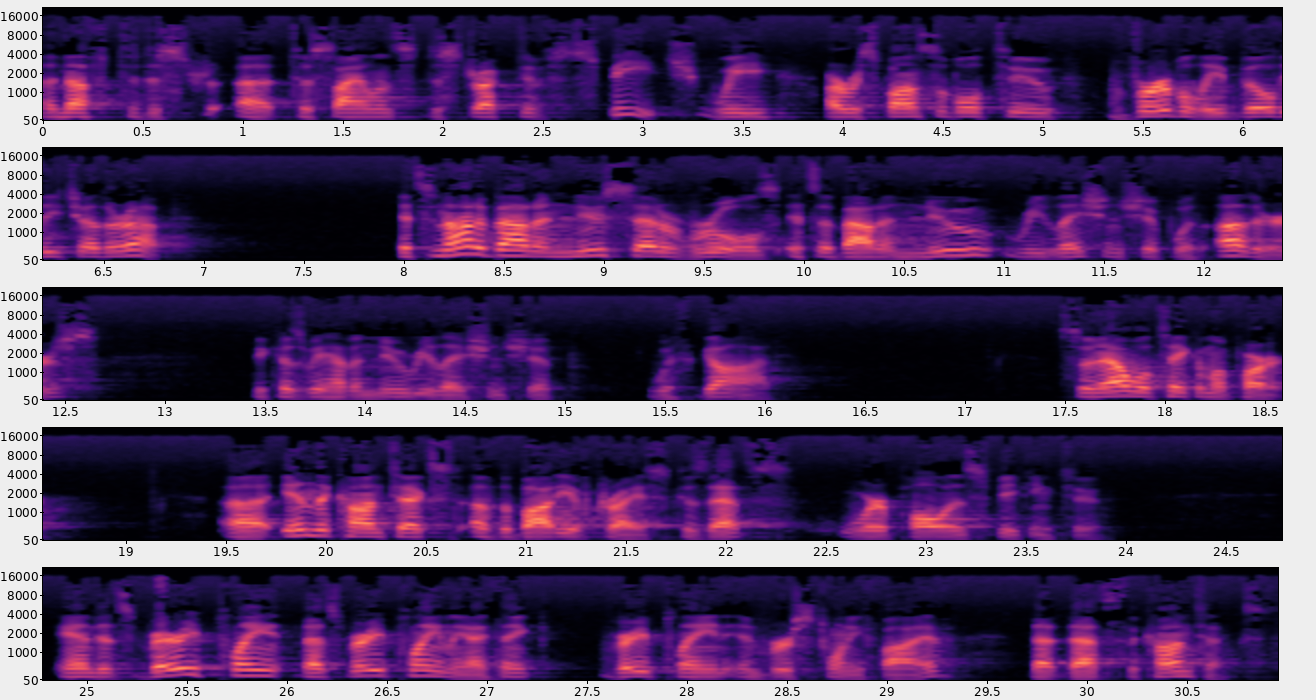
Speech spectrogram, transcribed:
enough to, dist- uh, to silence destructive speech. We are responsible to verbally build each other up. It's not about a new set of rules, it's about a new relationship with others because we have a new relationship with God. So now we'll take them apart. Uh, in the context of the body of Christ, because that's where Paul is speaking to. And it's very plain, that's very plainly, I think, very plain in verse 25 that that's the context.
